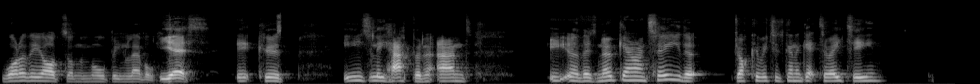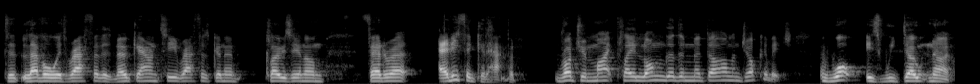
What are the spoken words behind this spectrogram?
What are the odds on them all being level? Yes. It could easily happen. And, you know, there's no guarantee that Djokovic is going to get to 18 to level with Rafa. There's no guarantee Rafa's going to close in on Federer. Anything could happen. Roger might play longer than Nadal and Djokovic. What is we don't know, and,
